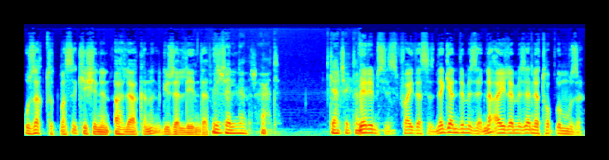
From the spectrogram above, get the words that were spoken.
uzak tutması kişinin ahlakının güzelliğindendir. Güzelliğindendir. Evet. Gerçekten. Verimsiz, faydasız ne kendimize, ne ailemize, ne toplumumuza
